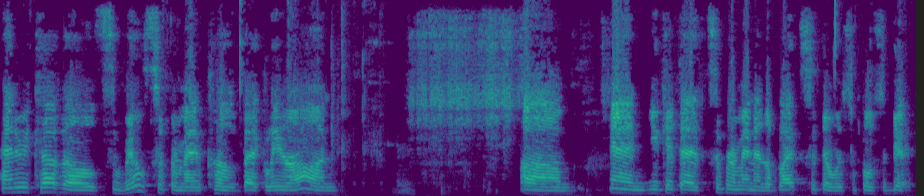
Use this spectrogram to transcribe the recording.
Henry Cavill's real Superman comes back later on, um, and you get that Superman in the black suit that we're supposed to get.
